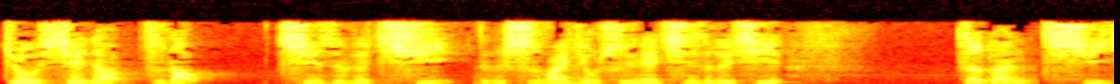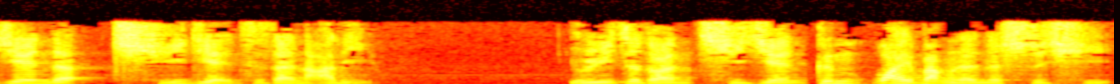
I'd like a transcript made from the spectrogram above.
就先要知道七十个七，这个四百九十年七十个七，这段期间的起点是在哪里？由于这段期间跟外邦人的时期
